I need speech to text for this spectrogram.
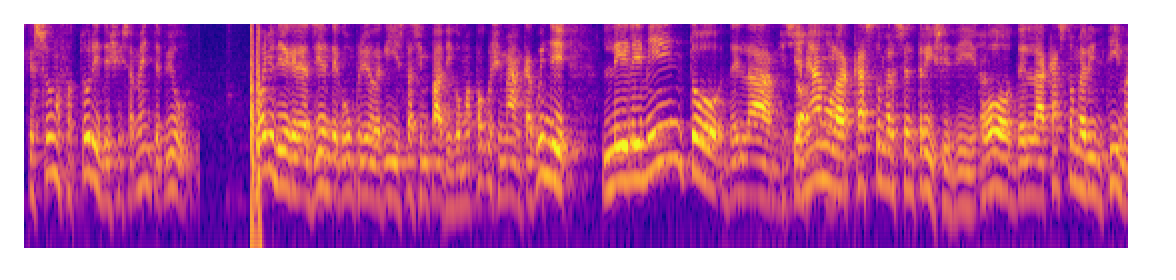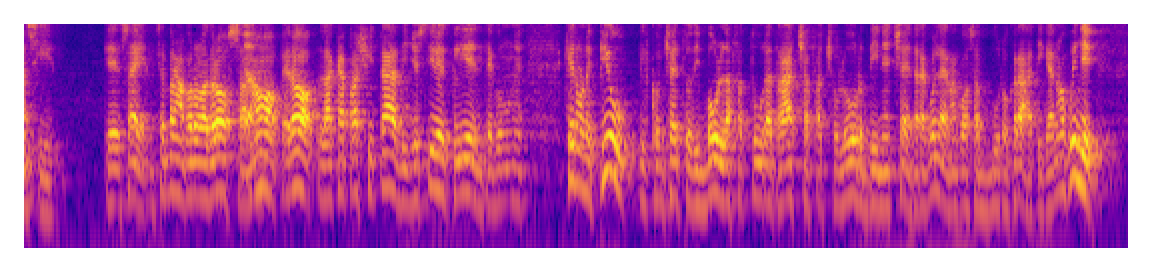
che sono fattori decisamente più voglio dire che le aziende comprino da chi gli sta simpatico, ma poco ci manca. Quindi l'elemento della, chiamiamola customer centricity certo. o della customer intimacy, che sai, sembra una parola grossa, certo. no? Però la capacità di gestire il cliente con un, che non è più il concetto di bolla, fattura, traccia, faccio l'ordine, eccetera, quella è una cosa burocratica, no? Quindi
